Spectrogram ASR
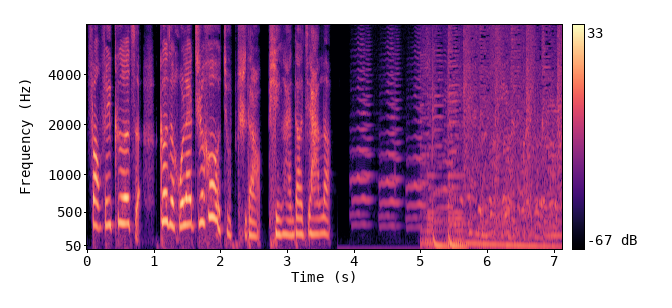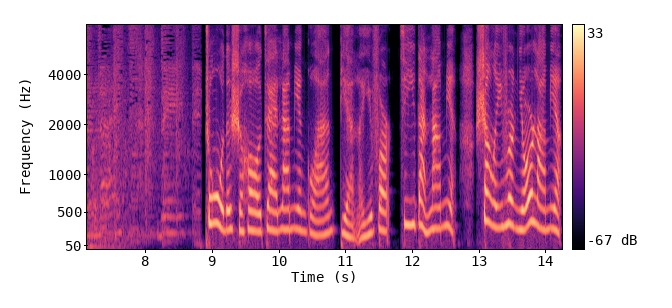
放飞鸽子，鸽子回来之后就不知道平安到家了。中午的时候，在拉面馆点了一份鸡蛋拉面，上了一份牛肉拉面，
